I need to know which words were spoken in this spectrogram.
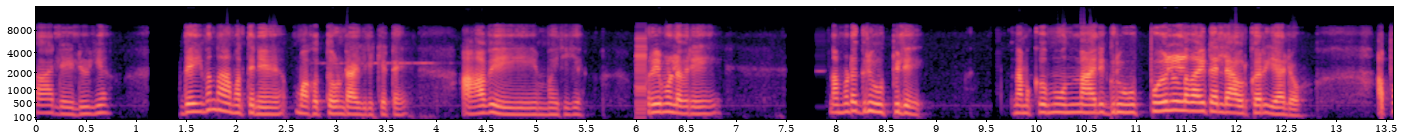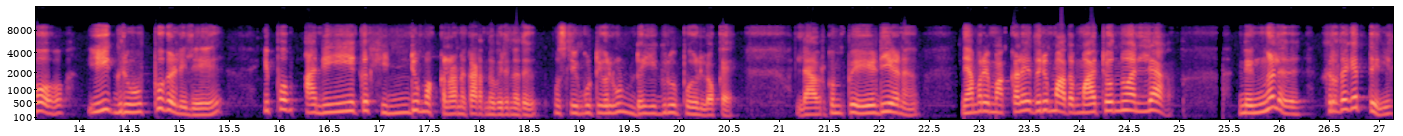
ഹാലേലുയ്യ ദൈവനാമത്തിന് മഹത്വം ഉണ്ടായിരിക്കട്ടെ ആവേ മരിയ. പ്രിയമുള്ളവരെ നമ്മുടെ ഗ്രൂപ്പിൽ നമുക്ക് മൂന്നാൽ നാല് ഗ്രൂപ്പുകളുള്ളതായിട്ട് എല്ലാവർക്കും അറിയാലോ. അപ്പോൾ ഈ ഗ്രൂപ്പുകളിൽ ഇപ്പം അനേക ഹിന്ദു മക്കളാണ് കടന്നു വരുന്നത്. മുസ്ലിം കുട്ടികളും ഉണ്ട് ഈ ഗ്രൂപ്പുകളിലൊക്കെ. എല്ലാവർക്കും പേടിയാണ്. ഞാൻ പറയും മക്കളെ ഇതൊരു മതം മാറ്റമൊന്നും അല്ല. നിങ്ങൾ ഹൃദയത്തിൽ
